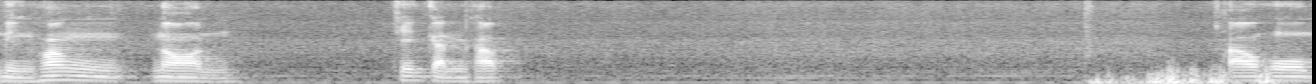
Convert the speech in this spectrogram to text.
หนึ่งห้องนอน เช่นกันครับทาวน์โฮม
